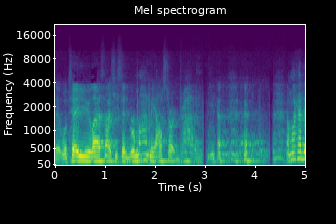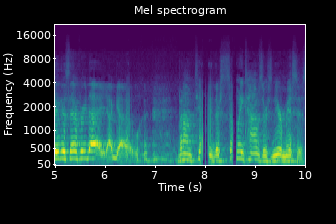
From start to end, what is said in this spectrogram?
that will tell you. Last night she said, "Remind me, I'll start driving." You know, I'm like, I do this every day. I go, but I'm telling you, there's so many times there's near misses.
